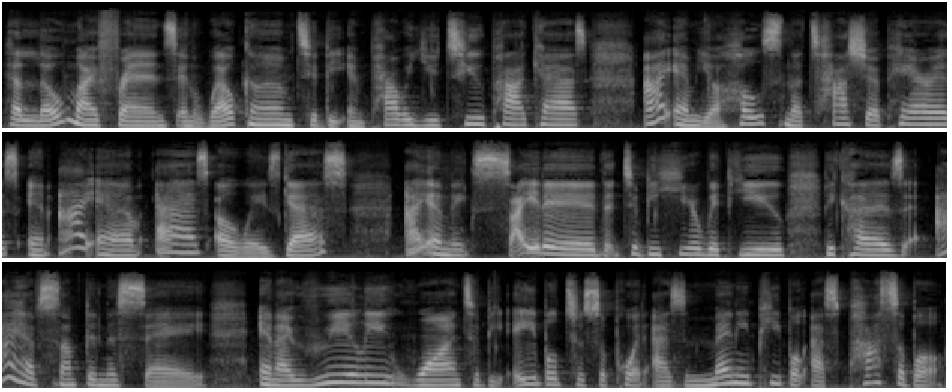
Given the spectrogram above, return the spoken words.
Hello, my friends, and welcome to the Empower U2 podcast. I am your host, Natasha Parris, and I am, as always, guest I am excited to be here with you because I have something to say and I really want to be able to support as many people as possible.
